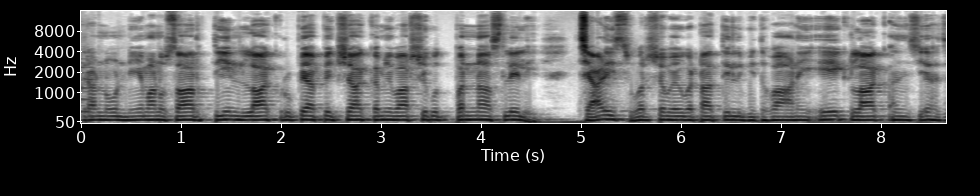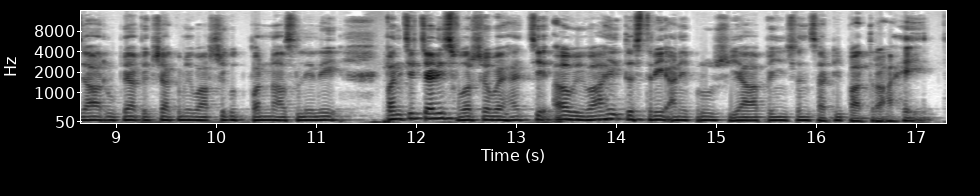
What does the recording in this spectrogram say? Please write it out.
मित्रांनो नियमानुसार तीन लाख रुपयापेक्षा कमी वार्षिक उत्पन्न असलेली चाळीस वर्ष वयोगटातील विधवा आणि एक लाख ऐंशी हजार रुपयापेक्षा कमी वार्षिक उत्पन्न असलेले पंचेचाळीस वर्ष वयाचे अविवाहित स्त्री आणि पुरुष या पेन्शनसाठी पात्र आहेत.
